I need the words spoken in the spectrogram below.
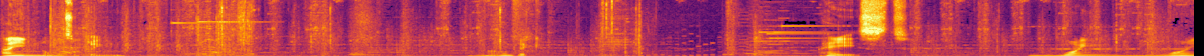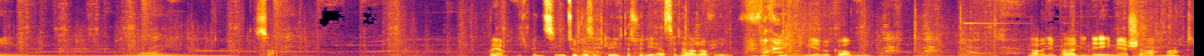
einen umzubringen. Und weg. Haste. Moin, moin, moin. So. Oh ja, ich bin ziemlich zuversichtlich, dass wir die erste Etage auf jeden Fall hier bekommen. Wir haben den Paladin, der eh mehr Schaden macht.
